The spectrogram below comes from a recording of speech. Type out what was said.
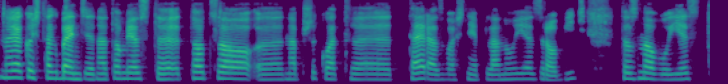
No jakoś tak będzie. Natomiast e, to, co e, na przykład e, teraz właśnie planuję zrobić, to znowu jest,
